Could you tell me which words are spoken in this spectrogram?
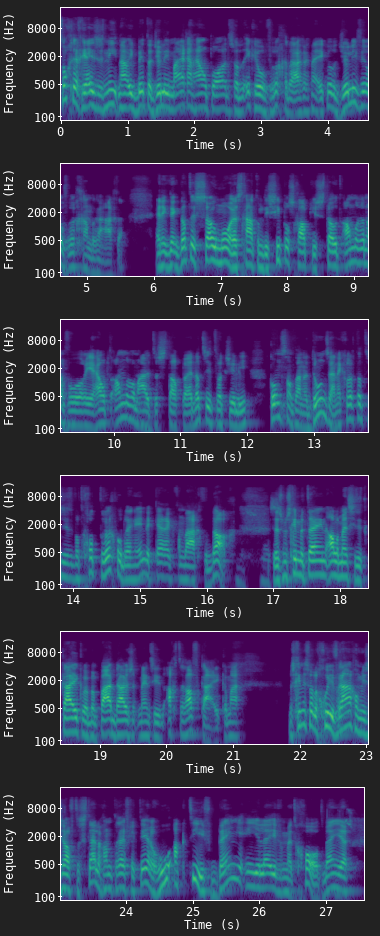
Toch zegt Jezus niet, nou ik bid dat jullie mij gaan helpen, zodat ik heel vrucht ga dragen. Hij zegt, nee, ik wil dat jullie veel vrucht gaan dragen. En ik denk dat is zo mooi. Het gaat om discipelschap, je stoot anderen naar voren, je helpt anderen om uit te stappen. En dat is iets wat jullie constant aan het doen zijn. Ik geloof dat is iets wat God terug wil brengen in de kerk vandaag de dag. Dus misschien meteen alle mensen die dit kijken, we hebben een paar duizend mensen die het achteraf kijken. Maar misschien is het wel een goede vraag om jezelf te stellen, gewoon te reflecteren. Hoe actief ben je in je leven met God? Ben je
